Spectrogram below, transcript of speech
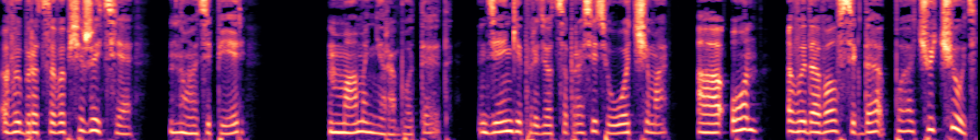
выбраться в общежитие, но теперь мама не работает. Деньги придется просить у отчима, а он выдавал всегда по чуть-чуть,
